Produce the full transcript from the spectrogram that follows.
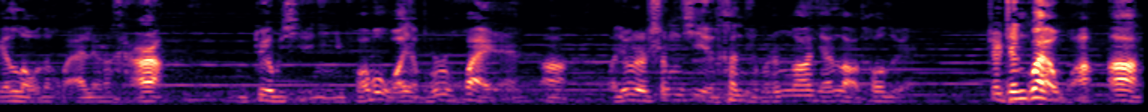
给搂在怀里，说：“孩儿啊，对不起你，你婆婆我也不是坏人啊，我就是生气，恨铁不成钢，嫌老偷嘴，这真怪我啊。”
